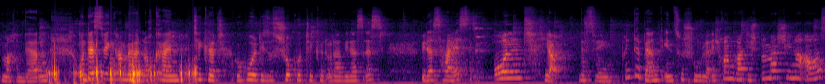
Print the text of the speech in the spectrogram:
machen werden. Und deswegen haben wir halt noch kein Ticket geholt, dieses Schokoticket oder wie das ist wie das heißt. Und ja, deswegen bringt der Bernd ihn zur Schule. Ich räume gerade die Spülmaschine aus.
